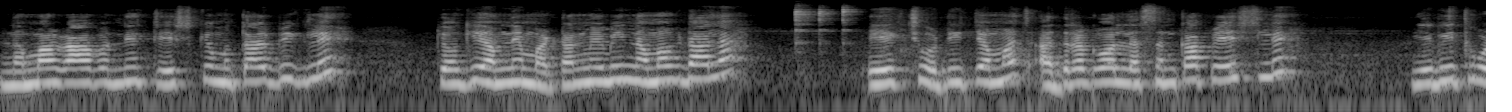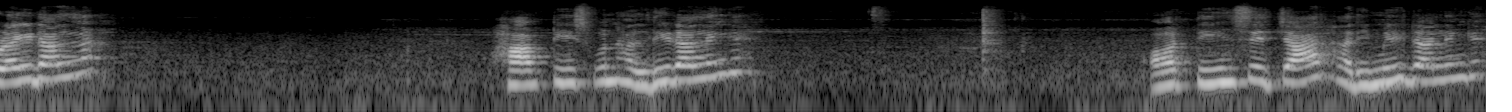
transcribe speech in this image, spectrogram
नमक आप अपने टेस्ट के मुताबिक ले, क्योंकि हमने मटन में भी नमक डाला। एक छोटी चम्मच अदरक और लहसुन का पेस्ट ले, ये भी थोड़ा ही डालना। हाफ़ टी स्पून हल्दी डालेंगे। और तीन से चार हरी मिर्च डालेंगे।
